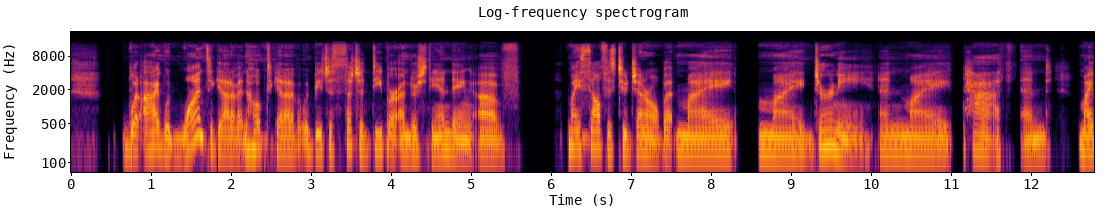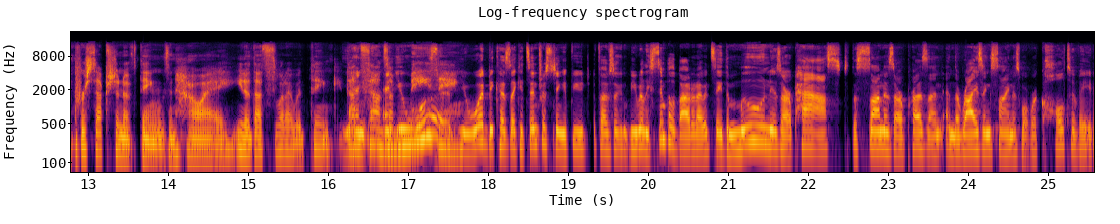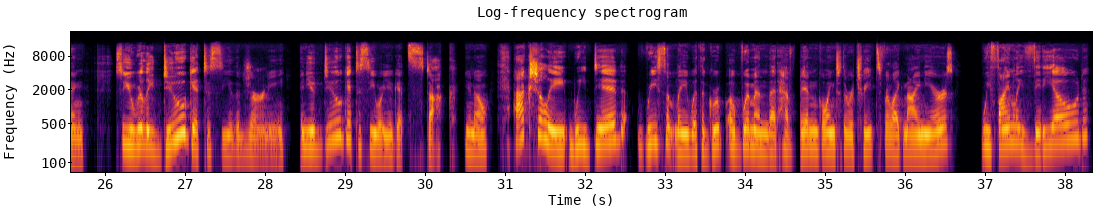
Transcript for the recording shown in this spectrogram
what I would want to get out of it and hope to get out of it would be just such a deeper understanding of myself is too general, but my my journey and my path and my perception of things and how I, you know, that's what I would think. That And- sounds and you amazing. Would, you would because, like, it's interesting. If you, if I was going to be really simple about it, I would say the moon is our past, the sun is our present, and the rising sign is what we're cultivating. So you really do get to see the journey, and you do get to see where you get stuck. You know, actually, we did recently with a group of women that have been going to the retreats for like nine years. We finally videoed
